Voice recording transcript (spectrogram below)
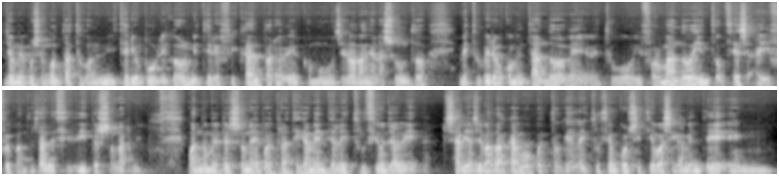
Yo me puse en contacto con el Ministerio Público, el Ministerio Fiscal, para ver cómo llevaban el asunto. Me estuvieron comentando, me, estuvo informando y entonces ahí fue cuando ya decidí personarme. Cuando me personé, pues prácticamente la instrucción ya se había llevado a cabo, puesto que la instrucción consistió básicamente en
